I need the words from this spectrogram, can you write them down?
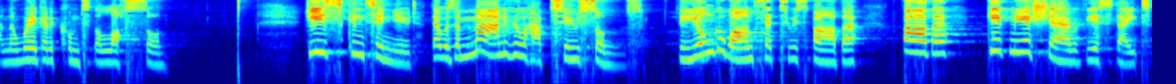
and then we're going to come to the lost son. Jesus continued, There was a man who had two sons. The younger one said to his father, Father, give me a share of the estate.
